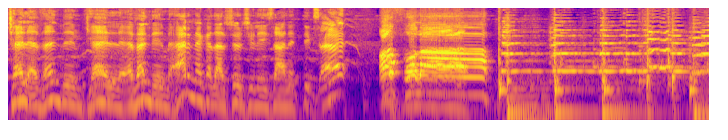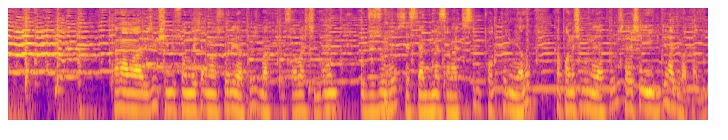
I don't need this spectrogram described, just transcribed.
Kel efendim kel efendim her ne kadar sürçülisan ettikse Affola! Tamam abicim şimdi sondaki anonsları yapıyoruz. Bak Savaşçım en ucuzu bu. Seslendirme sanatçısı. Bir pot kırmayalım. Kapanışı bununla yapıyoruz. Her şey iyi gidiyor. Hadi bakalım.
